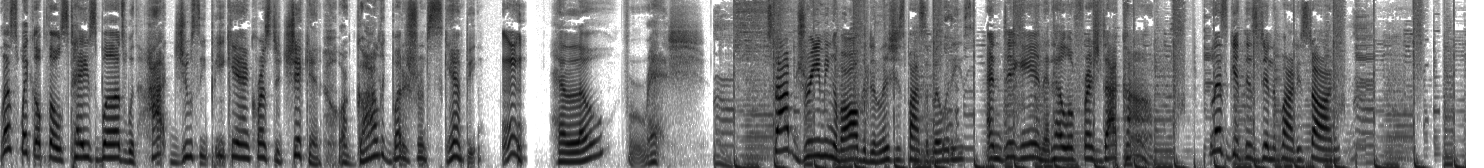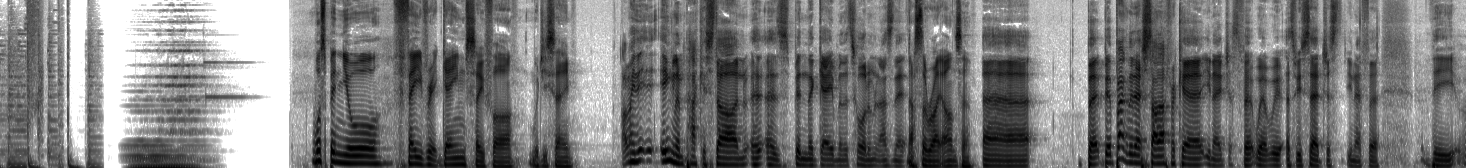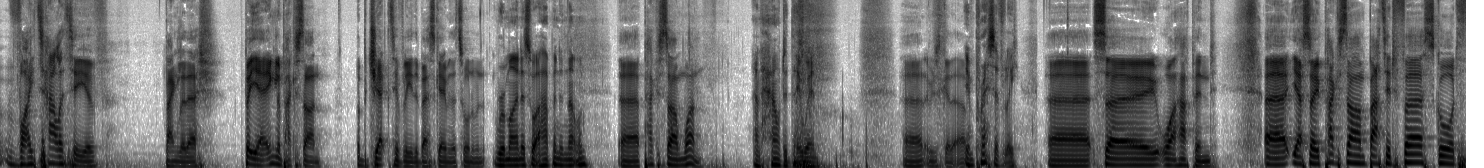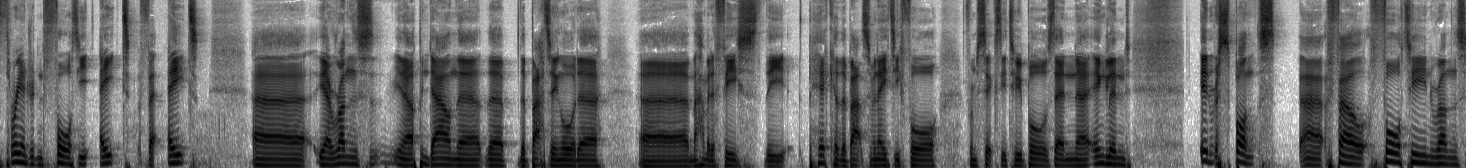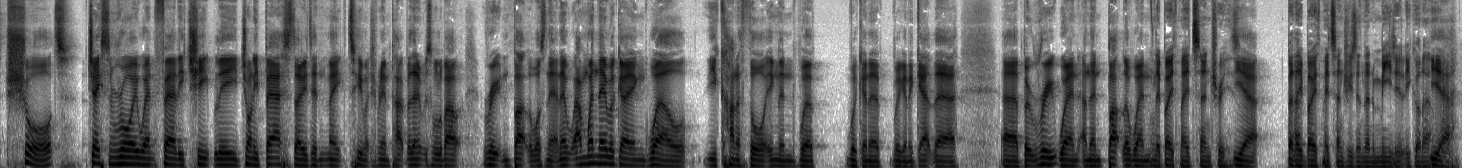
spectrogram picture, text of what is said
Let's wake up those taste buds with hot, juicy pecan-crusted chicken or garlic butter shrimp scampi. Mm. Hello Fresh. Stop dreaming of all the delicious possibilities and dig in at HelloFresh.com. Let's get this dinner party started. What's been your favourite game so far? Would you say I mean, England Pakistan has been the game of the tournament, hasn't it? that's the right answer? Uh, but but Bangladesh, South Africa, you know, just for we- we- as we said, just you know, for the vitality of Bangladesh. But yeah, England Pakistan, objectively the best game of the tournament. Remind us what happened in that one, Uh, Pakistan won. and how did they win? Uh, let me just get it up. Impressively. Uh, so what happened? Uh, yeah, so Pakistan batted first, scored 348 for eight. Uh, yeah, runs you know up and down the the, the batting order. Uh, Hafeez, the pick of the batsman, 84 from 62 balls. Then uh, England, in response, uh, fell 14 runs short. Jason Roy went fairly cheaply. Jonny Bairstow didn't make too much of an impact, but then it was all about Root and Buttler, wasn't it? And, then, and when they were going well, you kind of thought England were were gonna were gonna get there. Uh, but Root went, and then Buttler went. They both made centuries. Yeah, But they both made centuries and then immediately got out. yeah.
